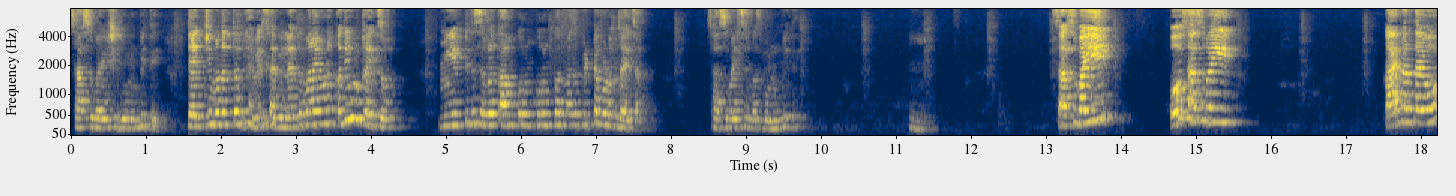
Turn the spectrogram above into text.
सासूबाईंशी बोलून घेते. त्यांची मदत तर घ्यावीच लागेल नाही तर मला एवढं कधी उरकायचं मी एकटी तर सगळं काम करून करून पण माझा पिट्ट पडून जायचा. सासूबाई संगच बोलून घेते. सासूबाई? ओ सासूबाई! काय करताय हो?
